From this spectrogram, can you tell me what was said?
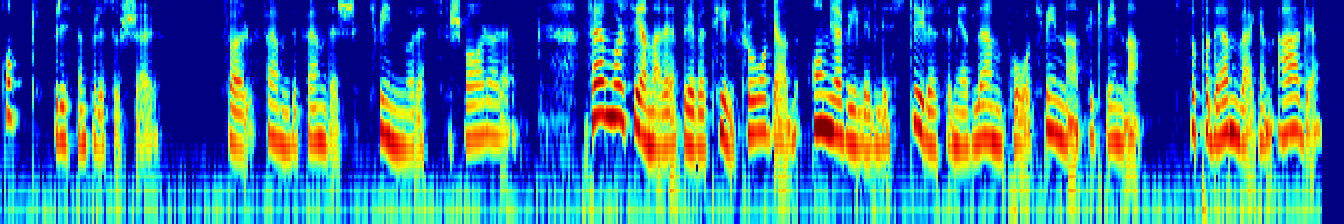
och bristen på resurser för Fem Defenders kvinnorättsförsvarare. Fem år senare blev jag tillfrågad om jag ville bli styrelsemedlem på Kvinna till Kvinna. Så på den vägen är det.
